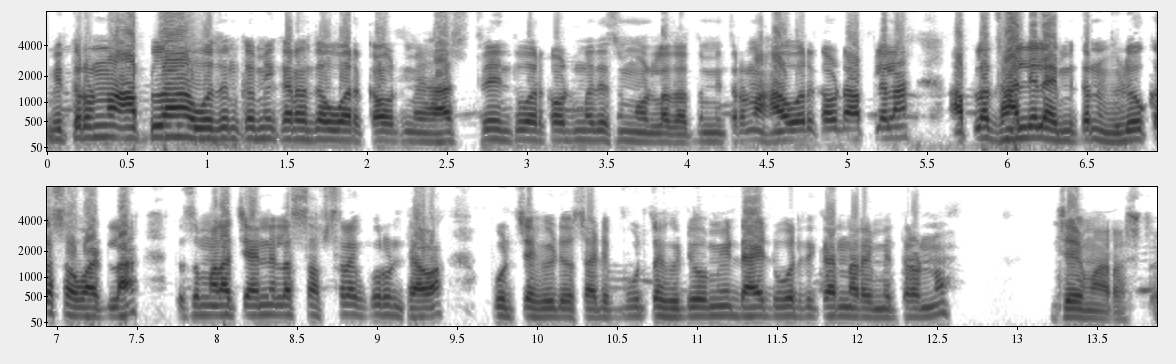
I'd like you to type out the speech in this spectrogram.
मित्रांनो आपला वजन कमी करण्याचा वर्कआउट हा स्ट्रेंथ वर्कआउट मध्येच मोडला जातो. मित्रांनो हा वर्कआउट आपल्याला आपला झालेला आहे. मित्रांनो व्हिडिओ कसा वाटला तसं मला चॅनलला सबस्क्राईब करून ठेवा. पुढच्या व्हिडिओसाठी पुढचा व्हिडिओ मी डाएट वरती करणार आहे मित्रांनो. जय महाराष्ट्र.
